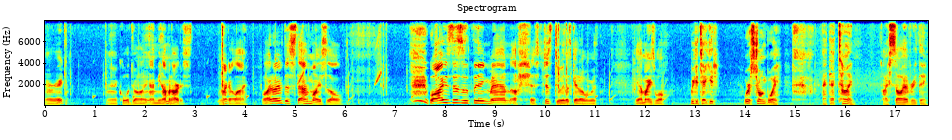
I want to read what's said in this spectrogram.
Alright. Uh, cool drawing. I mean, I'm an artist. I'm not gonna lie. Why do I have to stab myself? Why is this a thing, man? Oh, shit. Just do it. Let's get it over with. Yeah, might as well. We could take it. We're a strong boy. At that time, I saw everything.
